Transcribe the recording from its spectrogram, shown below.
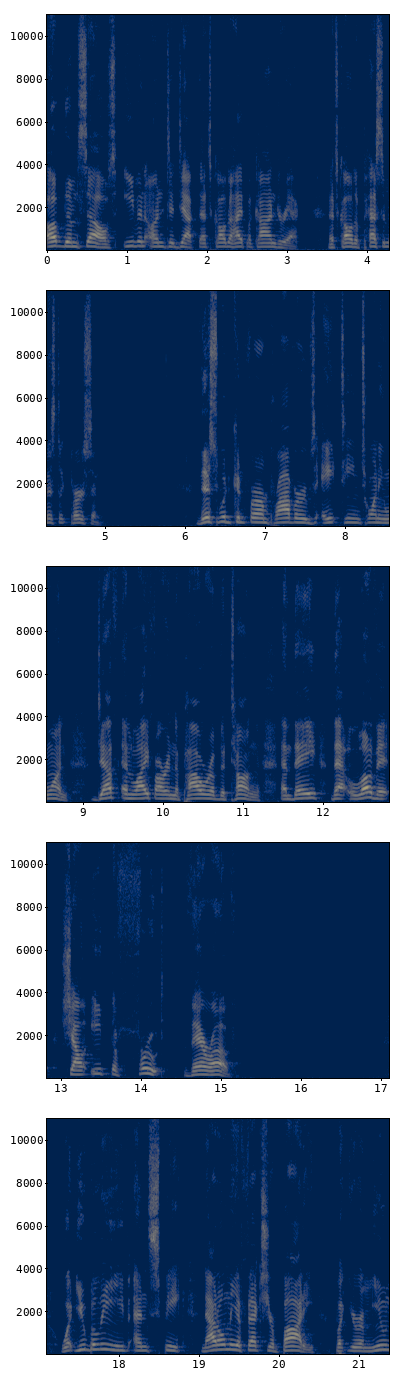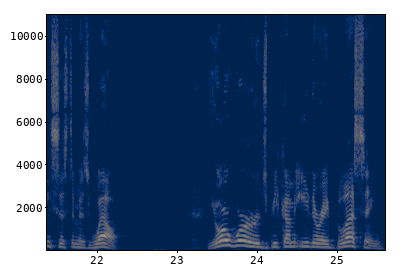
of themselves, even unto death. That's called a hypochondriac. That's called a pessimistic person. This would confirm Proverbs 18:21. Death and life are in the power of the tongue, and they that love it shall eat the fruit thereof. What you believe and speak not only affects your body, but your immune system as well. Your words become either a blessing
